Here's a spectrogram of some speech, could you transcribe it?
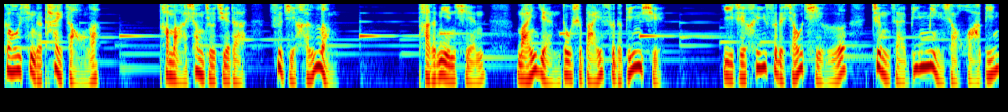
高兴的太早了，他马上就觉得自己很冷。他的面前满眼都是白色的冰雪，一只黑色的小企鹅正在冰面上滑冰。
